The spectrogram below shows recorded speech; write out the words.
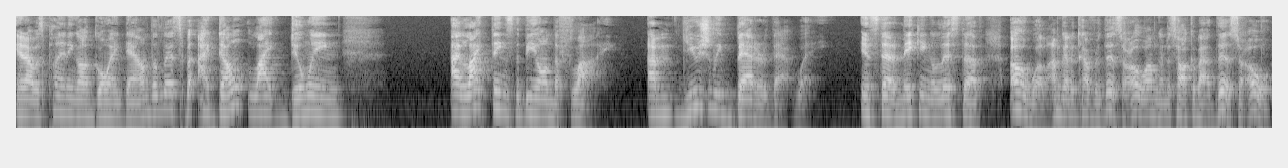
and I was planning on going down the list, but I don't like doing I like things to be on the fly. I'm usually better that way. Instead of making a list of, oh, well, I'm going to cover this, or oh, I'm going to talk about this, or oh,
